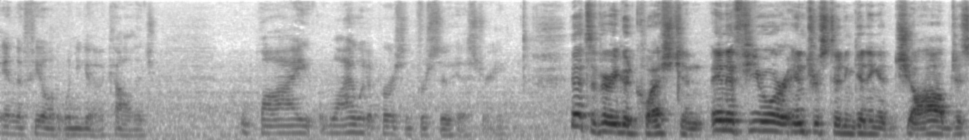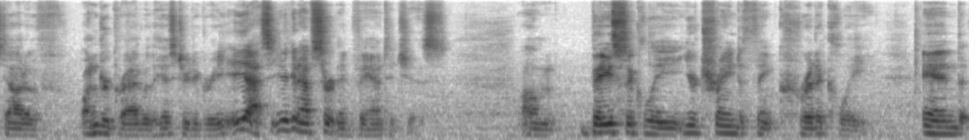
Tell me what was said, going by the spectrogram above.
in the field when you get out of college, why why would a person pursue history? That's a very good question. And if you're interested in getting a job just out of undergrad with a history degree, yes, you're going to have certain advantages. Um, basically, you're trained to think critically. And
